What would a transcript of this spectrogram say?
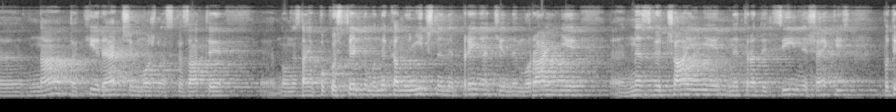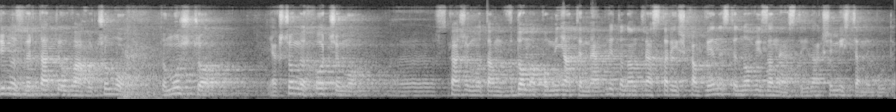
е, на такі речі, можна сказати, е, ну не знаю, по костільному не канонічні, не прийняті, не е, незвичайні, нетрадиційні, ще якісь. Потрібно звертати увагу. Чому? Тому що якщо ми хочемо, скажімо, там вдома поміняти меблі, то нам треба старий шкаф винести, новий занести, інакше місця не буде.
